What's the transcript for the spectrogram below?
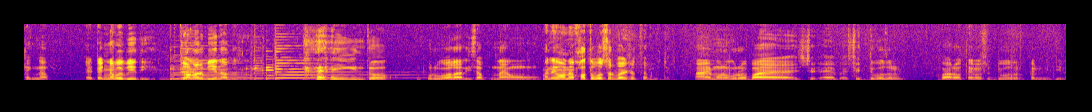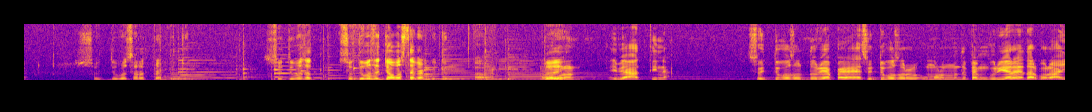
টেকনাফ। এ টেংনাবে বিয়ে দিয়ে? তো অনার বিয়ে না হতেছিল কিন্তু উপরওয়ালার হিসাব নাই মানে অনেক কত বছর বয়সত প্রেম করছেন আমি মনে করো বা চোদ্দ বছর বারো তেরো চোদ্দ বছর প্রেম দিলাম চোদ্দ বছরত প্রেম করছেন চোদ্দ বছর চোদ্দ বছর যে অবস্থায় প্রেম করছেন তো এবার তিন চোদ্দ বছর ধরে চোদ্দ বছর উমরের মধ্যে প্রেম করি আর তারপর আই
